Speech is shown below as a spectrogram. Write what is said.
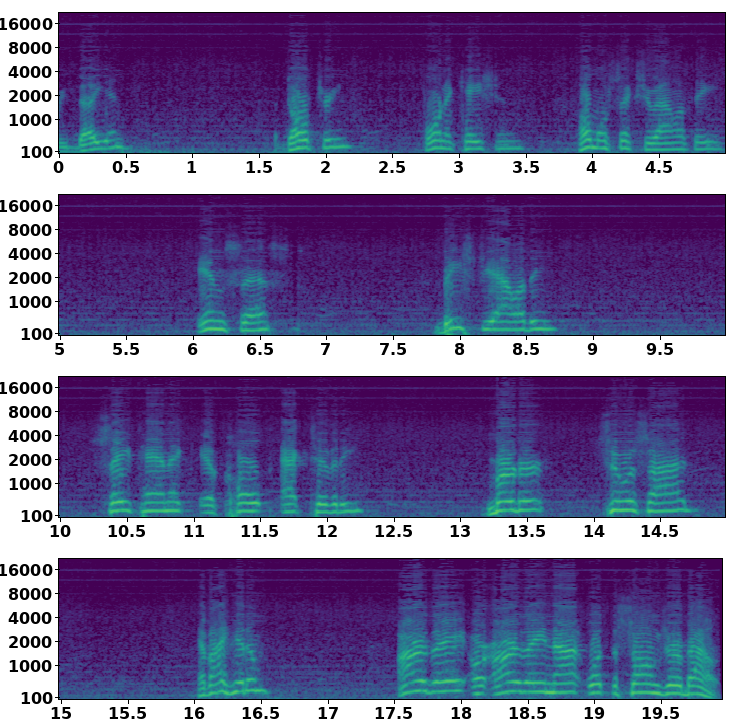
rebellion, adultery, fornication, homosexuality, incest, bestiality, satanic occult activity, murder, suicide. Have I hit them? Are they or are they not what the songs are about?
